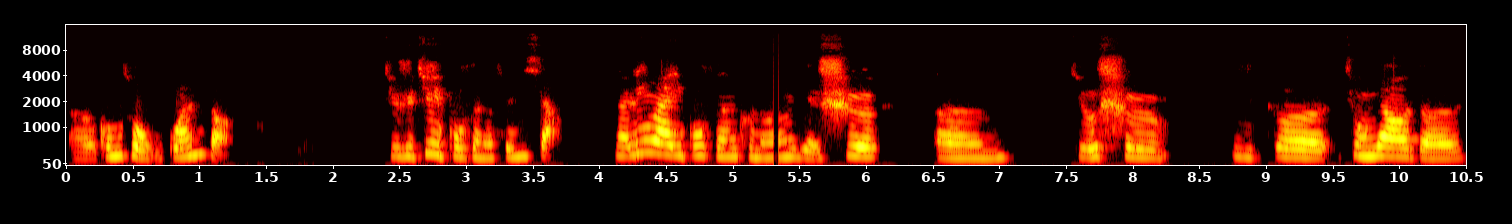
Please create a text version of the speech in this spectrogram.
呃工作无关的，就是这部分的分享。那另外一部分可能也是嗯，就是一个重要的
